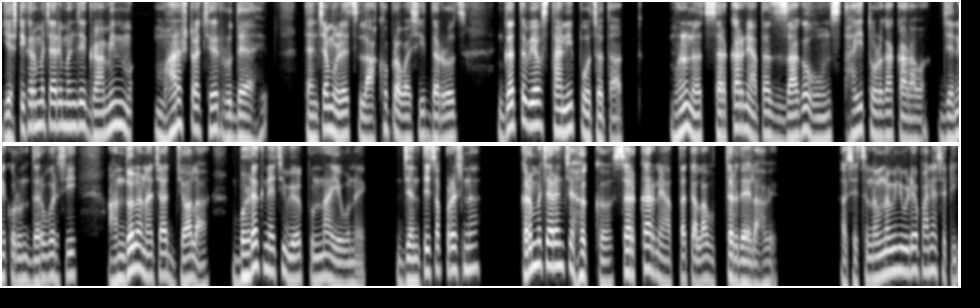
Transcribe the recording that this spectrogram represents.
एस टी कर्मचारी म्हणजे ग्रामीण महाराष्ट्राचे हृदय आहे. त्यांच्यामुळेच लाखो प्रवासी दररोज गतव्यवस्थानी पोहोचतात. म्हणूनच सरकारने आता जागं होऊन स्थायी तोडगा काढावा, जेणेकरून दरवर्षी आंदोलनाच्या ज्वाला भडकण्याची वेळ पुन्हा येऊ नये. जनतेचा प्रश्न, कर्मचाऱ्यांचे हक्क, सरकारने आता त्याला उत्तर द्यायला हवे. असेच नवनवीन व्हिडिओ पाहण्यासाठी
